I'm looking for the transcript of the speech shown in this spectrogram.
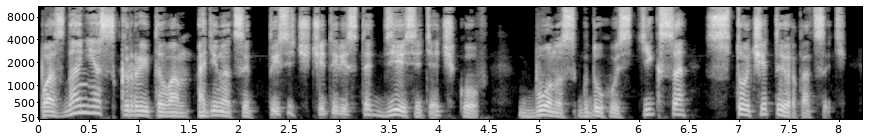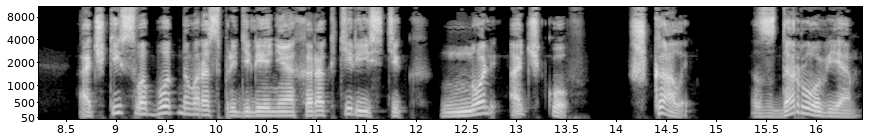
Познание скрытого 11410 очков. Бонус к духу Стикса 114. Очки свободного распределения характеристик 0 очков. Шкалы. Здоровье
